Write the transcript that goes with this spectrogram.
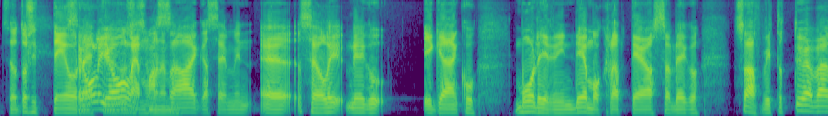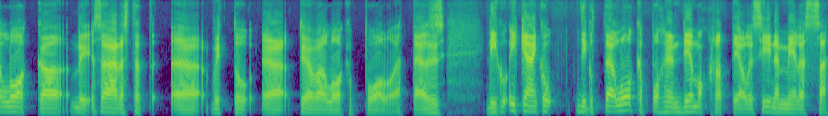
se on tosi Se teoreettinen. oli jo tosi olemassa semmoinen- aikaisemmin. Se oli niinku ikään kuin modernin demokratia, jossa niinku sä oot vittu työväenluokkaa, niin sä äänestät ö, vittu työväenluokkapuoluetta. Ja siis niinku ikään kuin niinku tämä luokkapohjainen demokratia oli siinä mielessä,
